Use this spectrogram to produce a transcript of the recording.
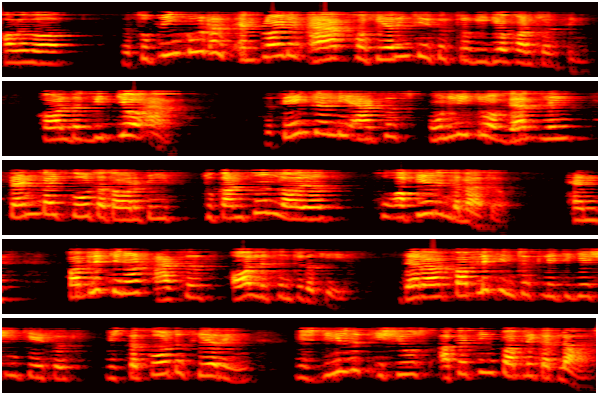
However, the Supreme Court has employed an app for hearing cases through video conferencing called the Vidyo app. The same can be accessed only through a web link sent by court authorities to concerned lawyers who appear in the matter. Hence, public cannot access or listen to the case. There are public interest litigation cases which the court is hearing which deal with issues affecting public at large,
